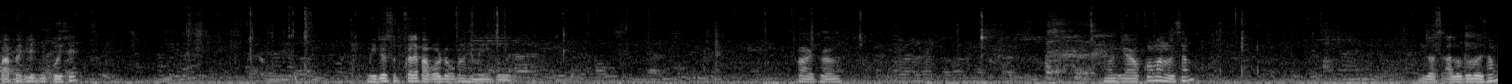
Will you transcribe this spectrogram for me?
পাৰফেক্টলি কুক কৰিছে ভিডিঅ' শ্বুট কৰিলে পাপৰটো অকণমান সেমেকি কৰিব হয় হয় মই ইয়াৰ অকণমান লৈ চাম। জাষ্ট আলুটো লৈ চাম।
